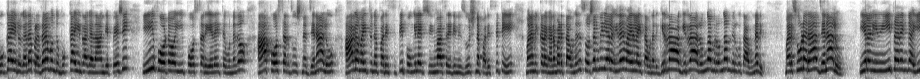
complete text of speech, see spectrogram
బుక్ అయినరు కదా ప్రజల ముందు బుక్ అయినరా కదా అని చెప్పేసి ఈ ఫోటో ఈ పోస్టర్ ఏదైతే ఉన్నదో ఆ పోస్టర్ చూసిన జనాలు ఆగమైతున్న పరిస్థితి పొంగిలేటి శ్రీనివాసరెడ్డిని చూసిన పరిస్థితి మనం ఇక్కడ కనబడతా ఉన్నది సోషల్ మీడియాలో ఇదే వైరల్ అవుతా ఉన్నది. గిర్రా గిర్రా రుంగం రుంగం తిరుగుతా ఉన్నది. మరి చూడరా జనాలు ఇలా నేను ఈ తరంగా ఈ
